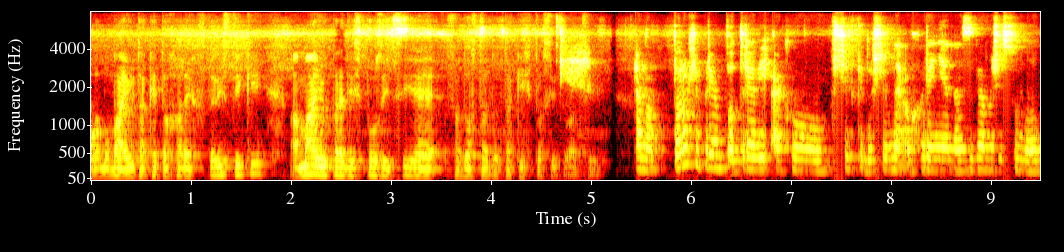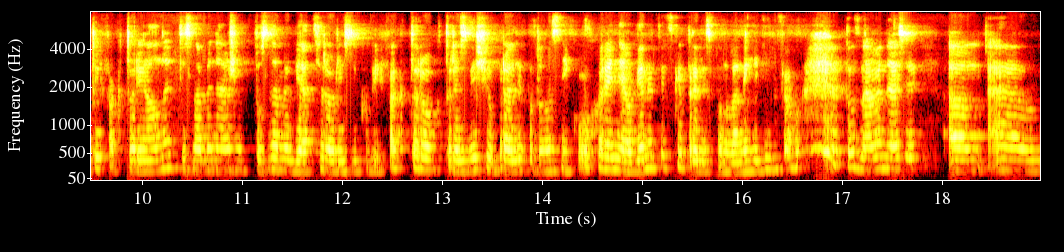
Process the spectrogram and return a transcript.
lebo majú takéto charakteristiky a majú predispozície sa dostať do takýchto situácií. Áno, porušenie príjom potravy ako všetky duševné ochorenia nazývame, že sú multifaktoriálne. To znamená, že poznáme viacero rizikových faktorov, ktoré zvyšujú pravdepodobnosť vzniku ochorenia u geneticky predisponovaných jedincov. to znamená, že um, um,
